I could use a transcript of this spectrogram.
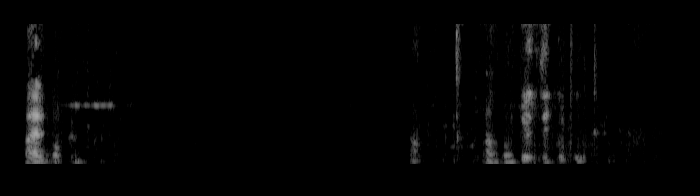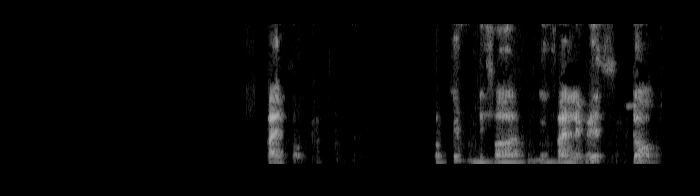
file copy. I'm going to execute it. File copy. Okay the file, new file name is top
